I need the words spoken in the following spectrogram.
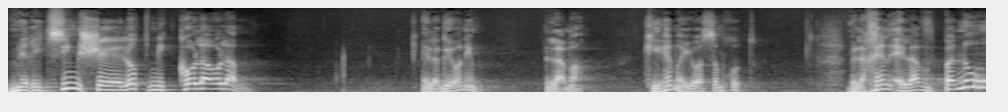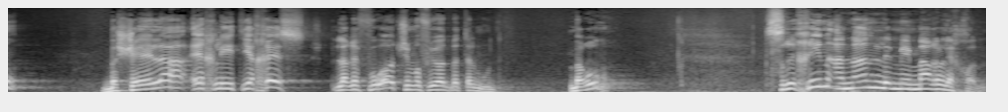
מריצים שאלות מכל העולם אל הגאונים. למה? כי הם היו הסמכות. ולכן אליו פנו בשאלה איך להתייחס לרפואות שמופיעות בתלמוד. ברור? צריכין ענן למימר לכון.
